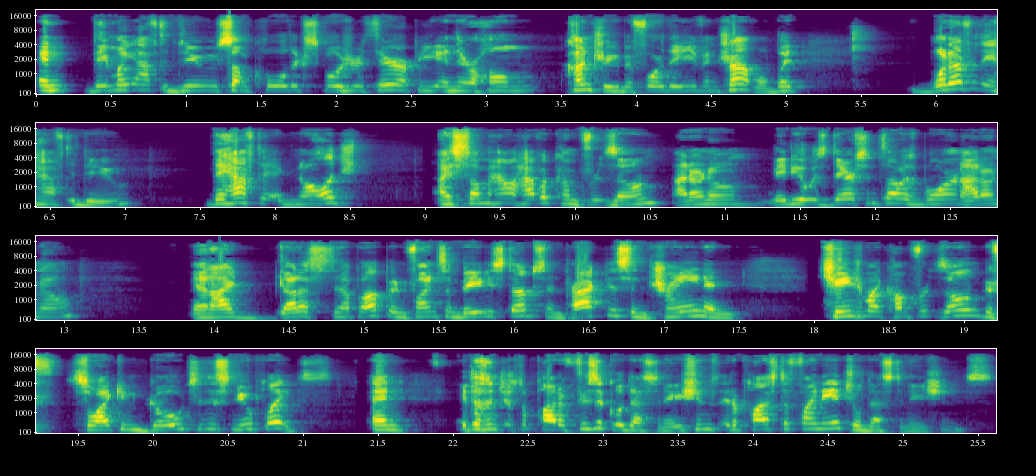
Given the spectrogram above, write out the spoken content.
And they might have to do some cold exposure therapy in their home country before they even travel. But whatever they have to do, they have to acknowledge I somehow have a comfort zone. I don't know. Maybe it was there since I was born. I don't know. And I got to step up and find some baby steps and practice and train and change my comfort zone bef- so I can go to this new place. And it doesn't just apply to physical destinations, it applies to financial destinations.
